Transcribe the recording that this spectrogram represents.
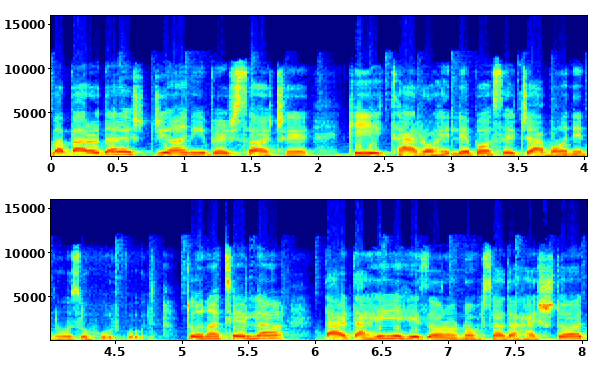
و برادرش جیانی ورساچه که یک طراح لباس جوان نوظهور بود. دوناتلا در دهه 1980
